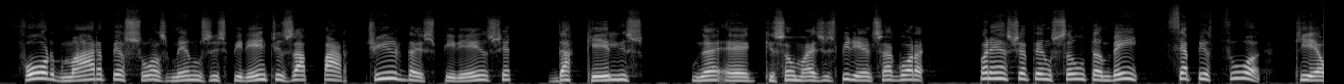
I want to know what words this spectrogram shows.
formar pessoas menos experientes a partir da experiência daqueles né, é, que são mais experientes. Agora, preste atenção também se a pessoa que é a,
